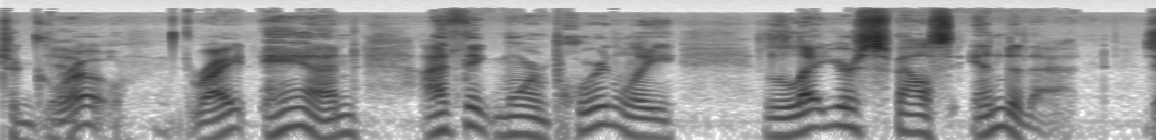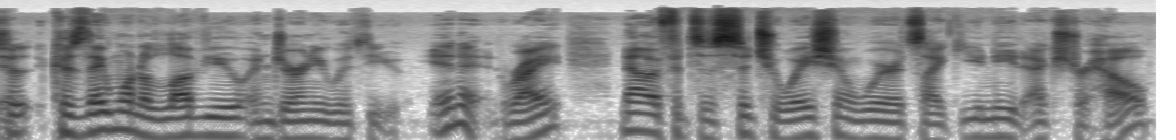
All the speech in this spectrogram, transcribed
to grow, right? And I think more importantly, let your spouse into that. So, because they want to love you and journey with you in it, right? Now, if it's a situation where it's like you need extra help,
